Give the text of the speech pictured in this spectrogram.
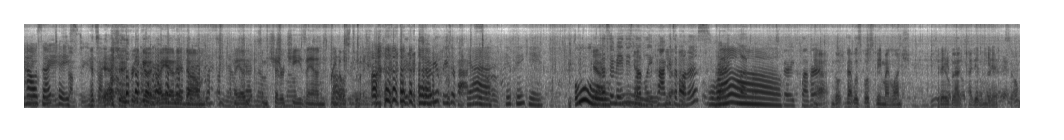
how's that taste? It's actually pretty good. I added um, I added some cheddar cheese and Fritos to it. Show your freezer pack. Yeah, good thinking. Ooh, I also made these lovely packets Yeah. of hummus. wow. Very clever. Yeah, that was supposed to be my lunch today, but I didn't eat it. So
